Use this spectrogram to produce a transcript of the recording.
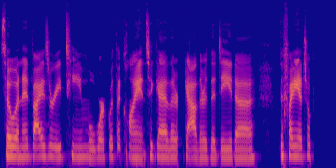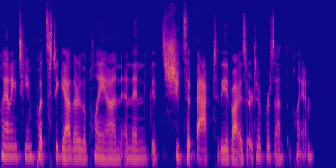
So an advisory team will work with a client to gather, gather the data. The financial planning team puts together the plan and then shoots it back to the advisor to present the plan.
